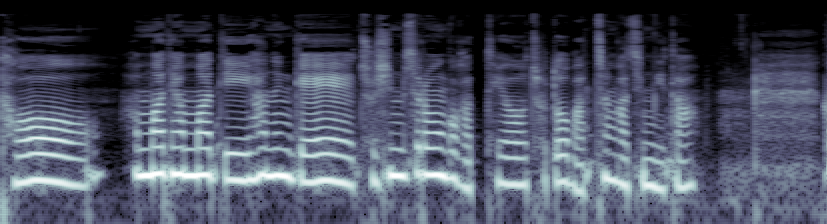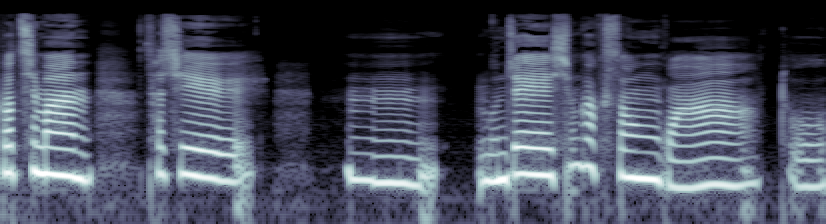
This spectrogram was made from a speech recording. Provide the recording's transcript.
더 한마디 한마디 하는 게 조심스러운 것 같아요. 저도 마찬가지입니다. 그렇지만 사실, 음, 문제의 심각성과 또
